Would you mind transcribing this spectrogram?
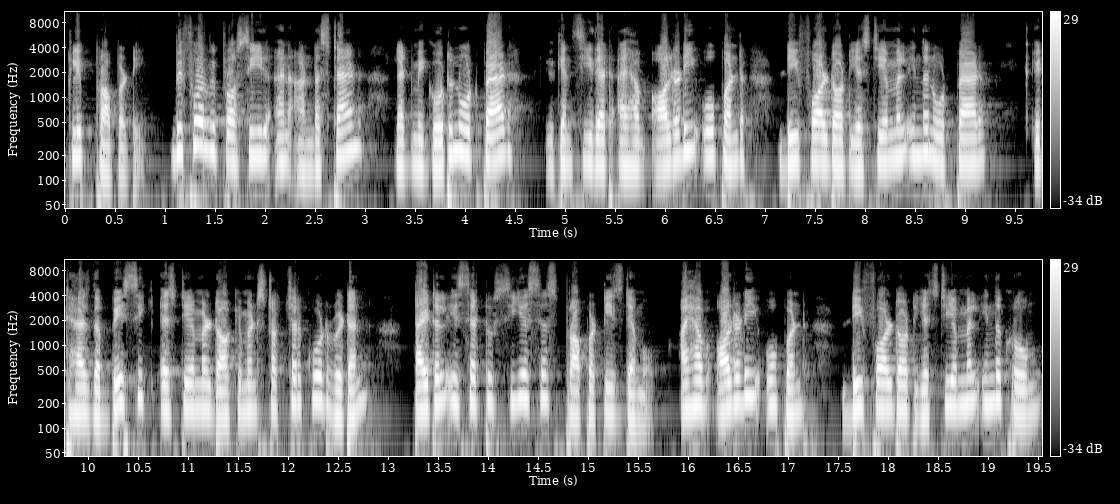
clip property. Before we proceed and understand, let me go to notepad. You can see that I have already opened default.html in the notepad. It has the basic HTML document structure code written. Title is set to CSS properties demo. I have already opened default.html in the Chrome.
